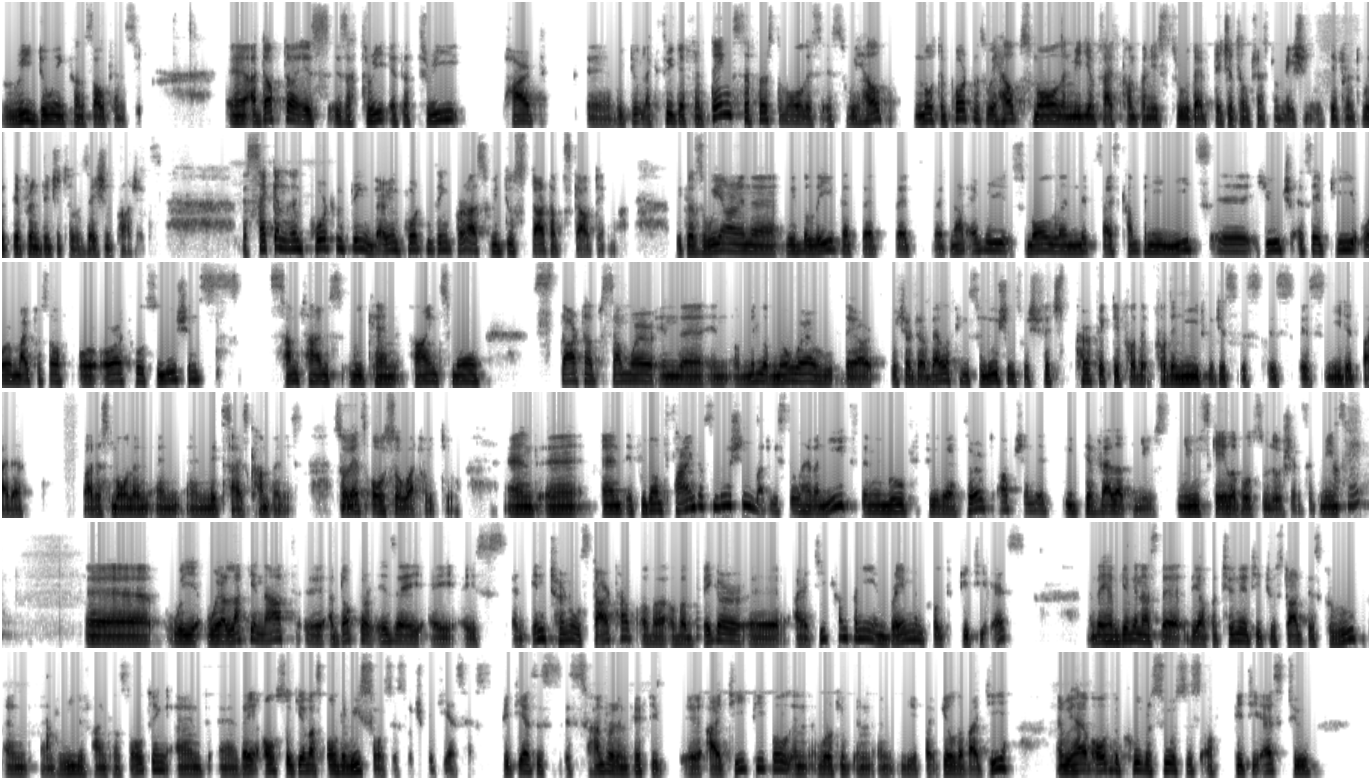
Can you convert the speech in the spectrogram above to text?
redoing consultancy. Uh, Adopter is, is a three, it's a three part, uh, we do like three different things. The first of all is, is we help, most important is we help small and medium sized companies through that digital transformation with different, with different digitalization projects. The second important thing, very important thing for us, we do startup scouting because we are in a we believe that that that that not every small and mid-sized company needs a huge SAP or Microsoft or Oracle solutions. Sometimes we can find small startups somewhere in the in the middle of nowhere who they are which are developing solutions which fits perfectly for the for the need which is is is, is needed by the by the small and, and, and mid-sized companies. So that's also what we do. And uh, and if we don't find a solution, but we still have a need, then we move to the third option that we develop new new scalable solutions. It means okay. uh, we we are lucky enough. Uh, Adopter is a, a, a, an internal startup of a of a bigger uh, IT company in Bremen called PTS, and they have given us the, the opportunity to start this group and, and redefine consulting. And uh, they also give us all the resources which PTS has. PTS is, is 150 uh, IT people in working in, in, the field of IT. And we have all the cool resources of PTS to,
